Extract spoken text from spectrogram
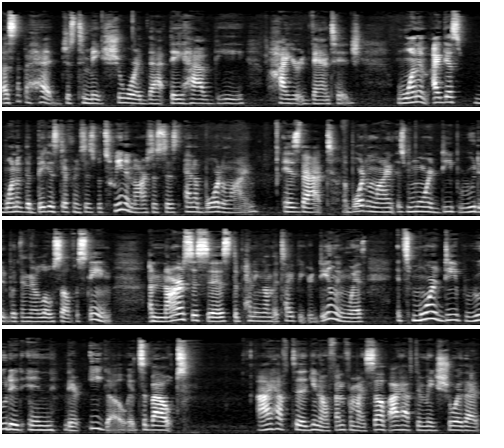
a step ahead just to make sure that they have the higher advantage. One of I guess one of the biggest differences between a narcissist and a borderline is that a borderline is more deep rooted within their low self esteem. A narcissist, depending on the type that you're dealing with, it's more deep rooted in their ego. It's about, I have to, you know, fend for myself. I have to make sure that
